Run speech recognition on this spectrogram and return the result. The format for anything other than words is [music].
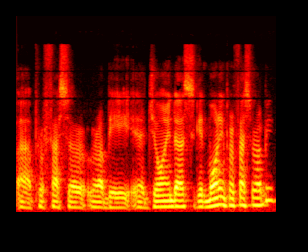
uh, Professor Rabie uh, joined us. Good morning, Professor Rabie.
